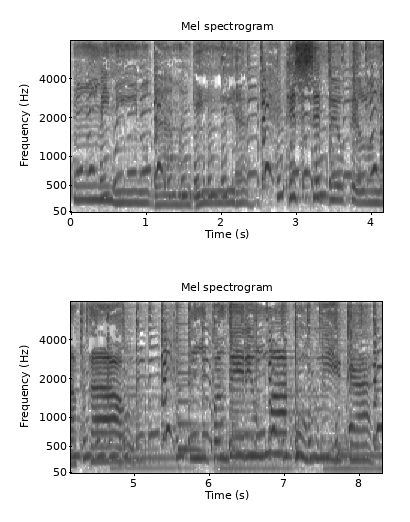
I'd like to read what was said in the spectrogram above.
Um menino da mangueira recebeu pelo Natal um pandeiro e uma culica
